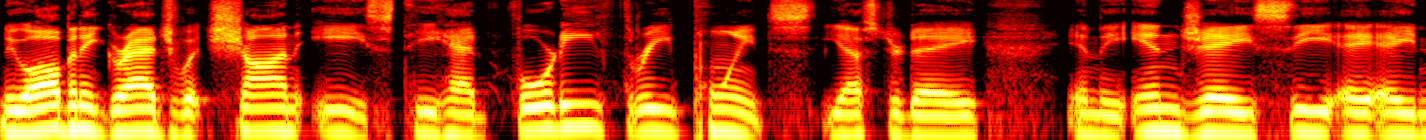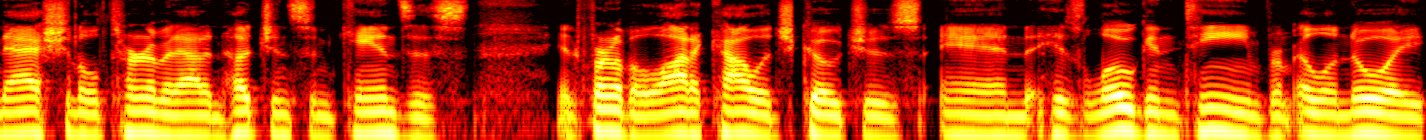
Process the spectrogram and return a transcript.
New Albany graduate Sean East, he had 43 points yesterday in the NJCAA national tournament out in Hutchinson, Kansas, in front of a lot of college coaches and his Logan team from Illinois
